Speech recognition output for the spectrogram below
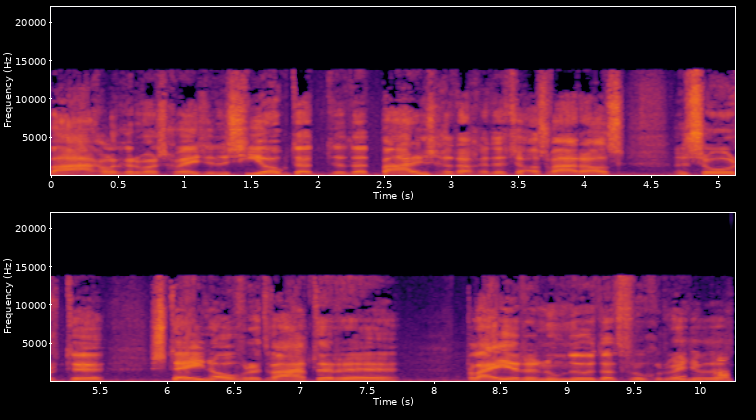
behagelijker was geweest... en dan zie je ook dat, dat, dat paringsgedrag... en dat ze als het ware als een soort eh, steen over het water... eh pleieren noemden we dat vroeger. weet je wel.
